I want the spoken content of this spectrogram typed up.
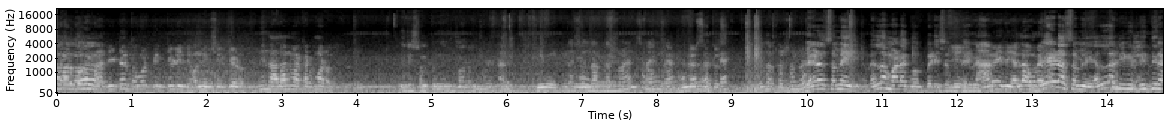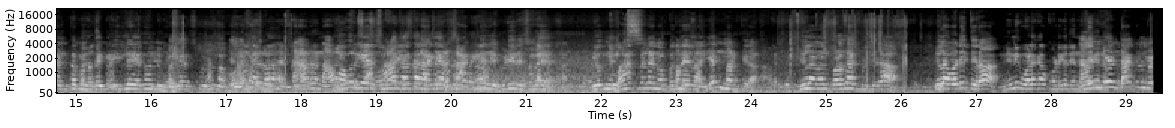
ನಾನು ಡೀಟೇಲ್ ತಗೊಳ್ತೀನಿ ಕೇಳಿ ಇಲ್ಲಿ ಒಂದು ನಿಮಿಷ ಕೇಳು. ನಿಂದ ಆಧಾರ್ ಕಾರ್ಡ್ ಕಟ್ ಮಾಡೋದು. ಇದು ಸ್ವಲ್ಪ ಬೇಡ? ಬೇಡ ಸಮಯ ಇವೆಲ್ಲ ಮಾಡಕ್ ಹೋಗ್ಬೇಡಿ ಸಮಯ ಏ, ನಾವೇ ಎಲ್ಲ ಅವರೇ ಬೇಡ ಸಮಯ ಎಲ್ಲ ನೀವು ಇಲ್ಲಿ ಇದ್ದೀರ ಅಂತ ಬಂದಾಗ ಇಲ್ಲೇ ಏನೋ ನಿಮ್ ಬಗೆಹರಿಸ್ಬಿಟ್ಟು ನಾವು ಅವ್ರಿಗೆ ನಾವು ನಾವು ಬಿಡಿರಿ, ಸಮಯ ಇವಾಗ ನಿಮ್ ಮೇಲೆ ನಾವು ಬಂದೇ ಇಲ್ಲ. ಏನ್ ಮಾಡ್ತೀರಾ? ಇಲ್ಲ ನನ್ ಕೊಳಗಾಕ್ ಬಿಡ್ತೀರಾ ಇಲ್ಲ ಹೊಡಿತೀರಾ? ನಿನಗೆ ಒಳಗೆ ಹೊಡೆಯೋದು ನಿಮ್ಗೇನ್ ಡಾಕ್ಯುಮೆಂಟ್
